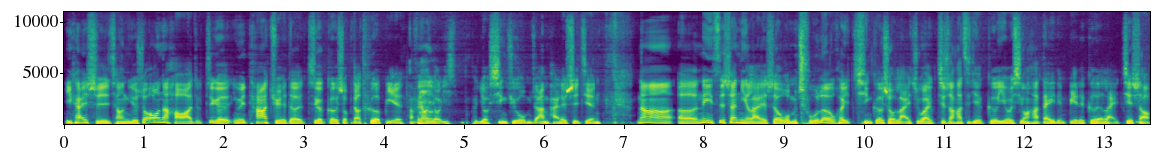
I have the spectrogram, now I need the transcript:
一开始强尼就说，哦，那好啊，就这个，因为他觉得这个歌手比较特别，他非常有意有兴趣，我们就安排了时间。那呃，那一次珊妮来的时候，我们除了会请歌手。来之外，介绍他自己的歌，也会希望他带一点别的歌来介绍。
